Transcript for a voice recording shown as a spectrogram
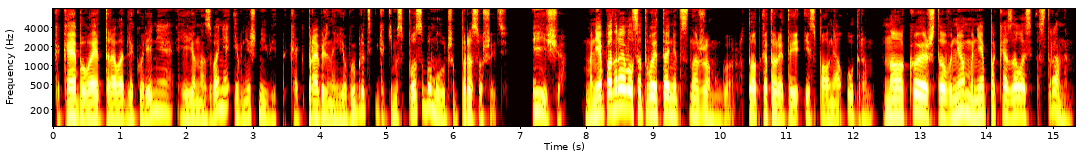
Какая бывает трава для курения, ее название и внешний вид, как правильно ее выбрать и каким способом лучше просушить. И еще. Мне понравился твой танец с ножом, Гор, тот, который ты исполнял утром. Но кое-что в нем мне показалось странным.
